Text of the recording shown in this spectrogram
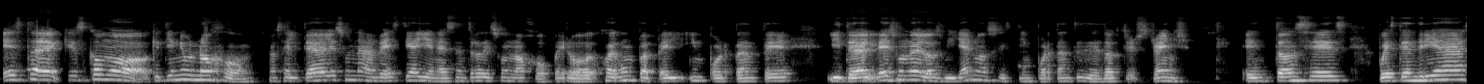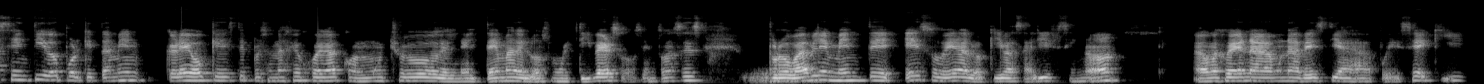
esta, que es como, que tiene un ojo, o sea, literal es una bestia y en el centro es un ojo, pero juega un papel importante, literal, es uno de los villanos este, importantes de Doctor Strange. Entonces, pues tendría sentido porque también creo que este personaje juega con mucho del el tema de los multiversos. Entonces, probablemente eso era lo que iba a salir, si no, a lo mejor era una bestia pues X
